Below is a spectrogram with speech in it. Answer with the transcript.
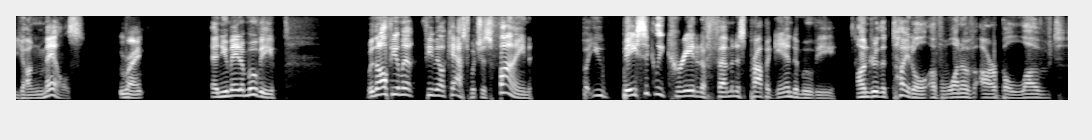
young males right and you made a movie with an all female female cast, which is fine, but you basically created a feminist propaganda movie under the title of one of our beloved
